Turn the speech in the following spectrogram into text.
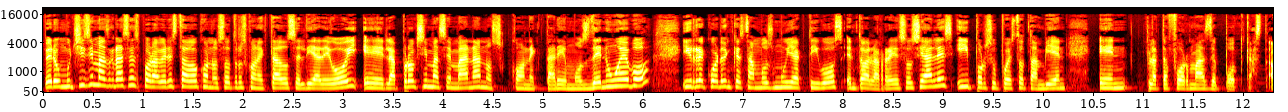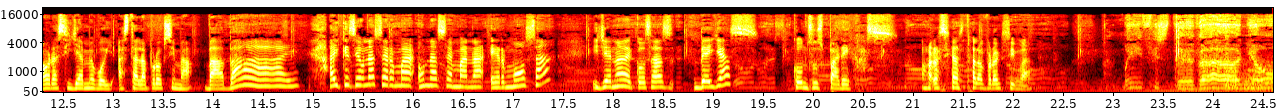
Pero muchísimas gracias por haber estado con nosotros conectados el día de hoy. Eh, la próxima semana nos conectaremos de nuevo y recuerden que estamos muy activos en todas las redes sociales y por supuesto también en plataformas de podcast. Ahora sí, ya me voy. Hasta la próxima. Bye bye. Hay que sea una, una semana hermosa y llena de cosas de ellas con sus parejas. Ahora sí, hasta la próxima. Me hiciste daño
